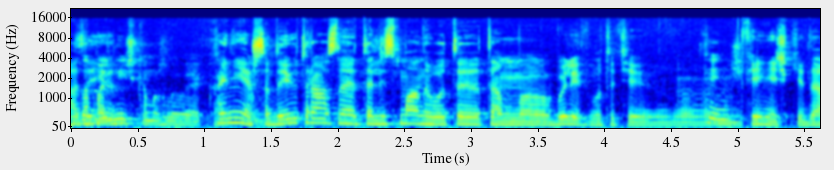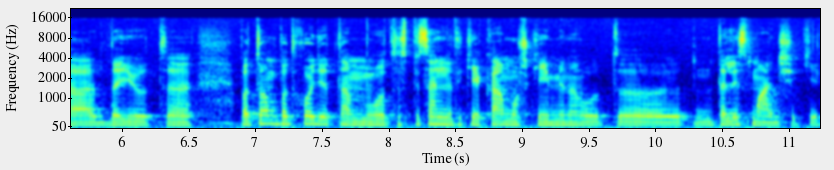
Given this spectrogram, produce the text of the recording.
дают- Запальничка, можливо, якась. Конечно, там. дают разные талисманы. Вот э, там э, были вот эти э, Фенечки. фенечки, да, дают. Э, Потом подходят там вот специально такие камушки, именно вот э, талисманчики.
